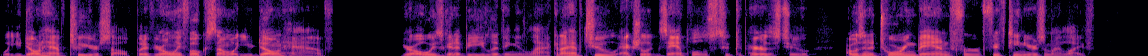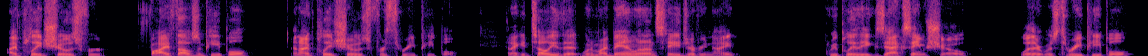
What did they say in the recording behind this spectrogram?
what you don't have to yourself. But if you're only focused on what you don't have, you're always going to be living in lack. And I have two actual examples to compare this to. I was in a touring band for 15 years of my life. I've played shows for 5,000 people, and I've played shows for three people. And I can tell you that when my band went on stage every night, we play the exact same show, whether it was three people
